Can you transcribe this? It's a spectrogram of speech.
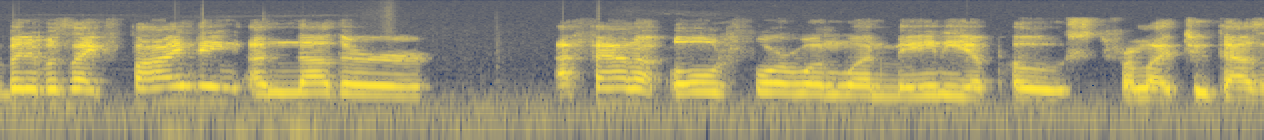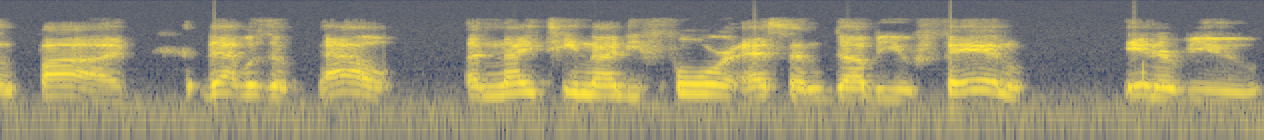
but it was like finding another. I found an old 411 Mania post from like 2005 that was about a 1994 SMW fan interview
